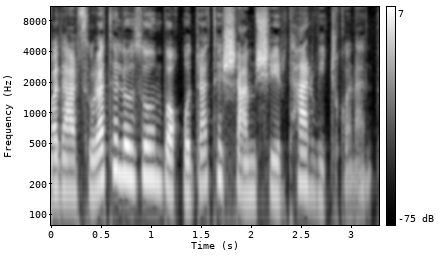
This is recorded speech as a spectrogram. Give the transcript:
و در صورت لزوم با قدرت شمشیر ترویج کنند.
